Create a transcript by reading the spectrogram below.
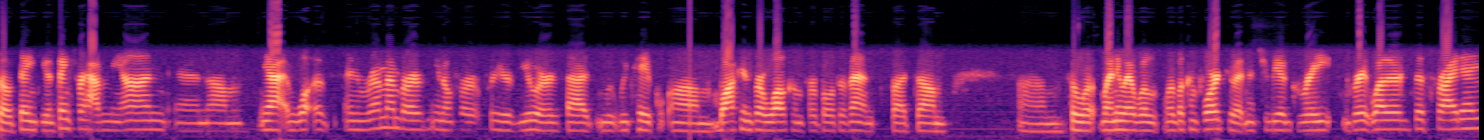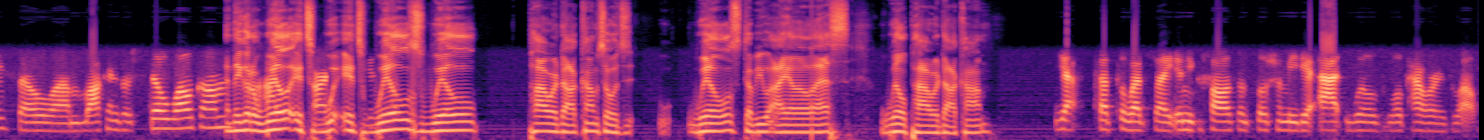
so thank you, and thanks for having me on. And um, yeah, and remember, you know, for for your viewers that we, we take um, walk-ins are welcome for both events, but um, um, so we're, anyway, we're, we're looking forward to it, and it should be a great, great weather this Friday. So um, walk-ins are still welcome. And they go to Will. It's it's Will's Willpower.com. So it's Wills W I L S Willpower.com. Yes, that's the website, and you can follow us on social media at Will's Willpower as well.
